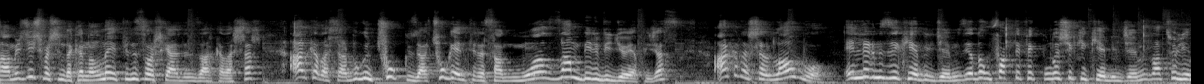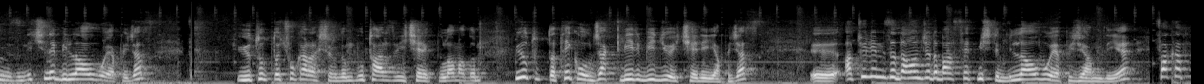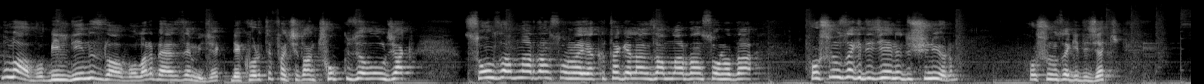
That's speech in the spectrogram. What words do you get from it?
Tamirci İş Başında kanalına hepiniz hoş geldiniz arkadaşlar. Arkadaşlar bugün çok güzel, çok enteresan, muazzam bir video yapacağız. Arkadaşlar lavabo, ellerimizi yıkayabileceğimiz ya da ufak tefek bulaşık yıkayabileceğimiz atölyemizin içine bir lavabo yapacağız. YouTube'da çok araştırdım, bu tarz bir içerik bulamadım. YouTube'da tek olacak bir video içeriği yapacağız. E, atölyemize daha önce de bahsetmiştim bir lavabo yapacağım diye. Fakat bu lavabo bildiğiniz lavabolara benzemeyecek. Dekoratif açıdan çok güzel olacak. Son zamlardan sonra, yakıta gelen zamlardan sonra da hoşunuza gideceğini düşünüyorum. Hoşunuza gidecek.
